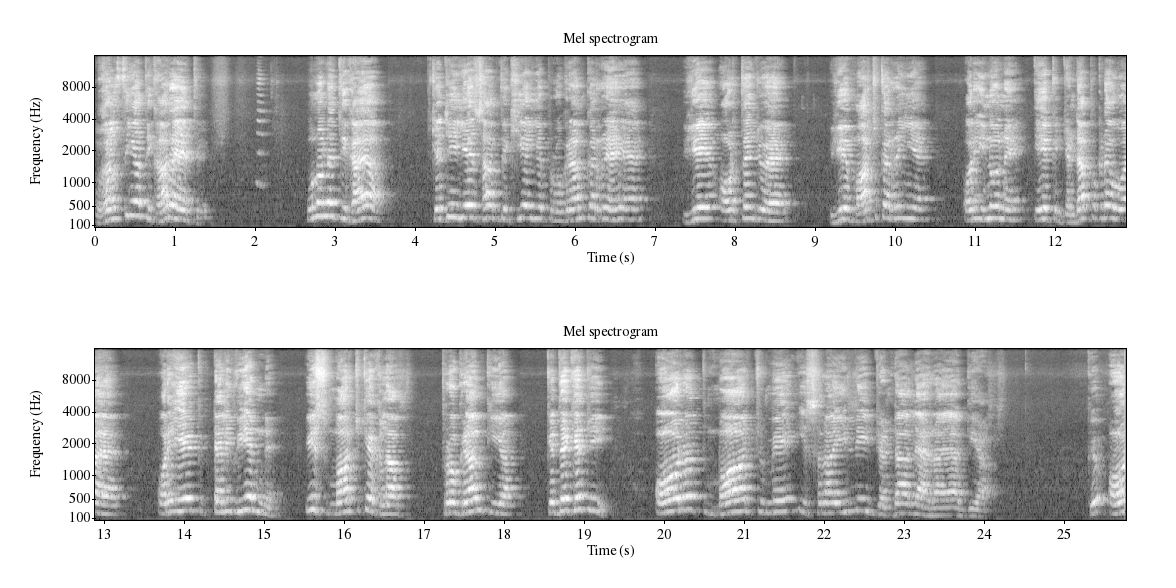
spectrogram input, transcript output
गलतियाँ दिखा रहे थे, उन्होंने दिखाया कि जी ये साहब देखिए, ये प्रोग्राम कर रहे हैं, ये औरतें जो है, ये मार्च कर रही हैं और इन्होंने एक झंडा पकड़ा हुआ है और एक टेलीविज़न ने इस मार्च के खिलाफ प्रोग्राम किया कि देखे जी, औरत मार्च में इसराइली झंडा लहराया गया। कि और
